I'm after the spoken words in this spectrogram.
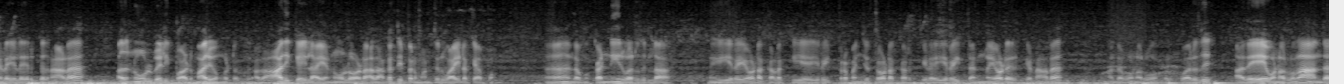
நிலையில் இருக்கிறதுனால அது நூல் வெளிப்பாடு மாதிரி உங்கள்கிட்ட இருந்து. அது ஆதிக்கையிலாய நூலோட அது அகத்திய பெருமான் திருவாயில் கேட்போம். இந்த உங்கள் கண்ணீர் வருதுல்ல? இறையோட கலக்கிய இறை பிரபஞ்சத்தோட கலக்கிற இறை தன்மையோடு இருக்கனால அந்த உணர்வு உங்களுக்கு வருது. அதே உணர்வு தான் அந்த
